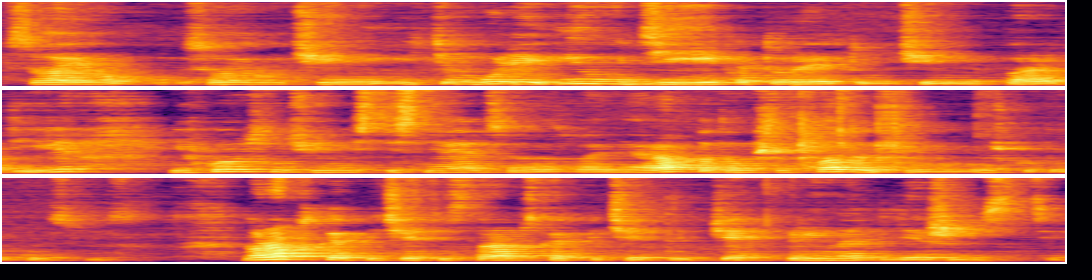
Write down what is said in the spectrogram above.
свое, свое учение, и тем более иудеи, которые это учение породили, ни в коем случае не стесняются названия раб, потому что вкладывают в него немножко другой смысл. Но рабская печать есть рабская печать, это печать принадлежности.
